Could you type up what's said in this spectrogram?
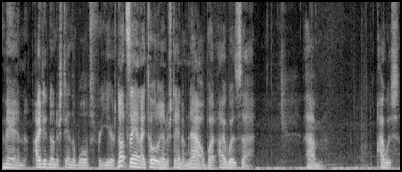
man, I didn't understand the wolves for years. Not saying I totally understand them now, but I was, uh, um, I was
